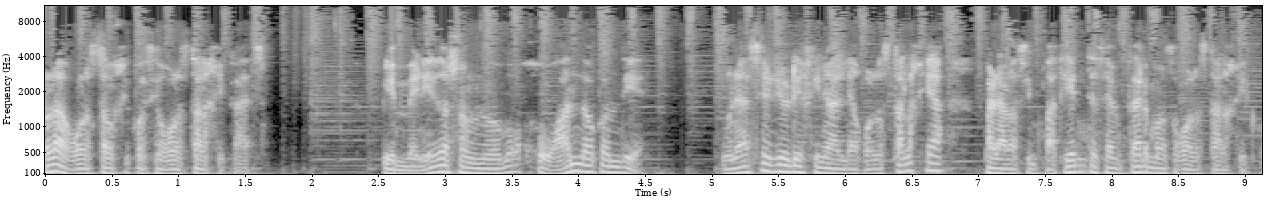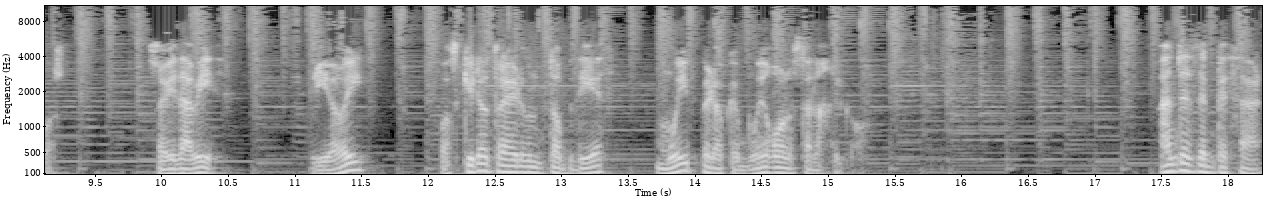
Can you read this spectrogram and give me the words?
Hola golostálgicos y golostálgicas. Bienvenidos a un nuevo Jugando con 10, una serie original de golostalgia para los impacientes enfermos golostálgicos. Soy David y hoy os quiero traer un top 10 muy pero que muy golostálgico. Antes de empezar,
